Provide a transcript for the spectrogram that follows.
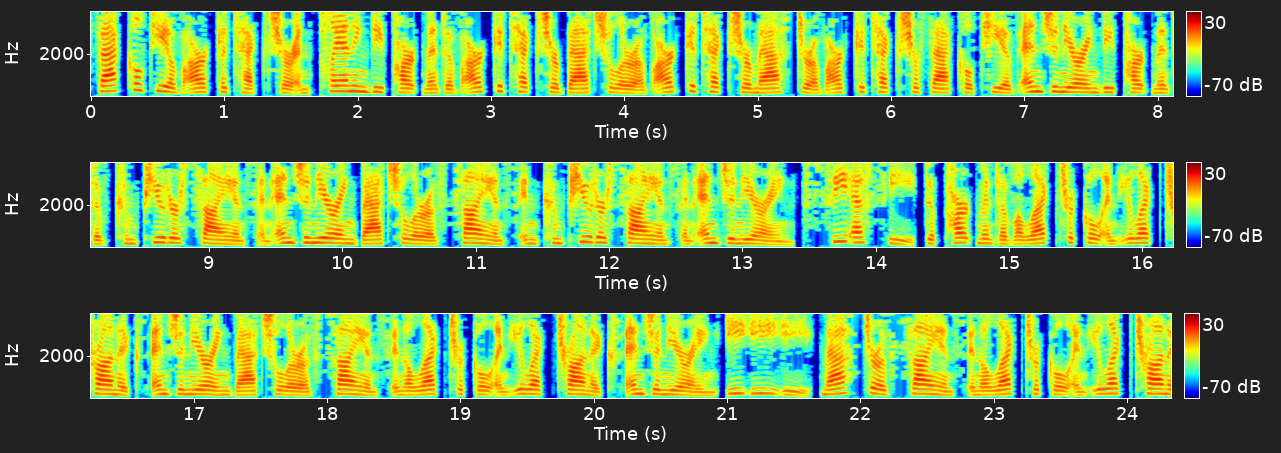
Faculty of Architecture and Planning Department of Architecture Bachelor of Architecture Master of Architecture Faculty of Engineering Department of Computer Science and Engineering Bachelor of Science in Computer Science and Engineering CSE Department of Electrical and Electronics Engineering Bachelor of Science in Electrical and Electronics Engineering EEE Master of Science in Electrical and Electronics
